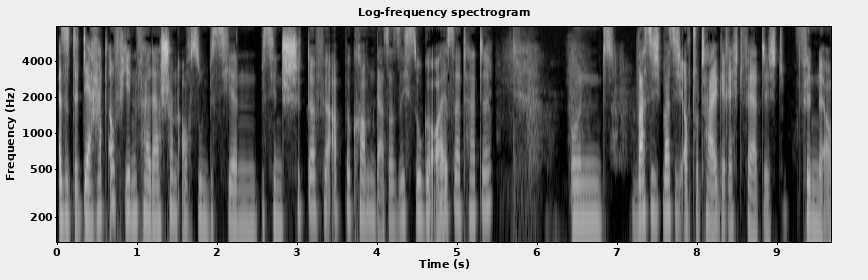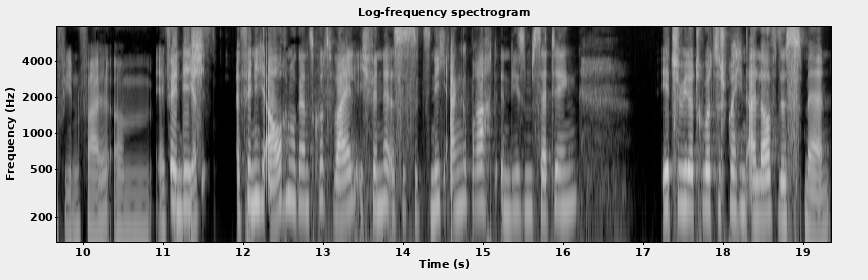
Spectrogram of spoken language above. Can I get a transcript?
also der, der, hat auf jeden Fall da schon auch so ein bisschen, bisschen Shit dafür abbekommen, dass er sich so geäußert hatte. Und was ich, was ich auch total gerechtfertigt finde, auf jeden Fall. Ähm, finde ich, finde ich auch nur ganz kurz, weil ich finde, es ist jetzt nicht angebracht in diesem Setting, jetzt schon wieder drüber zu sprechen, I love this man.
